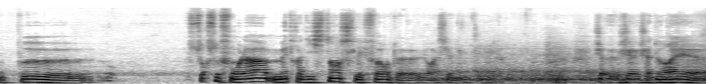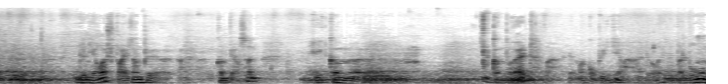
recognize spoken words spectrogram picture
on peut sur ce fond-là, mettre à distance l'effort de, rationalité. J'adorais euh, Denis Roche, par exemple, euh, comme personne, et comme, euh, comme poète, c'est moins qu'on puisse dire, adorer, c'est pas le bon mot,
